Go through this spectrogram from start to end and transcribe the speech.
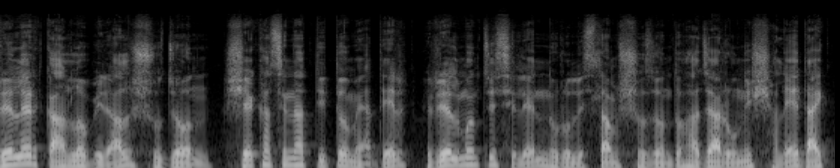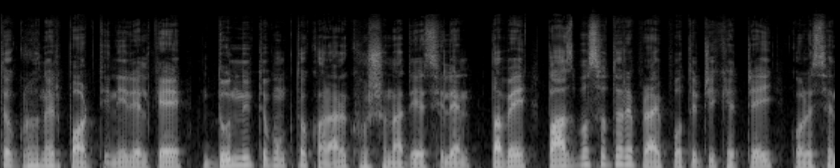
রেলের কার্লো বিড়াল সুজন। শেখ হাসিনা তৃতীয় মেয়াদের রেলমন্ত্রী ছিলেন নুরুল ইসলাম সুজন দু হাজার উনিশ সালে দায়িত্ব গ্রহণের পর তিনি রেলকে দুর্নীতিমুক্ত করার ঘোষণা দিয়েছিলেন। তবে পাঁচ বছর ধরে প্রায় প্রতিটি ক্ষেত্রেই করেছেন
